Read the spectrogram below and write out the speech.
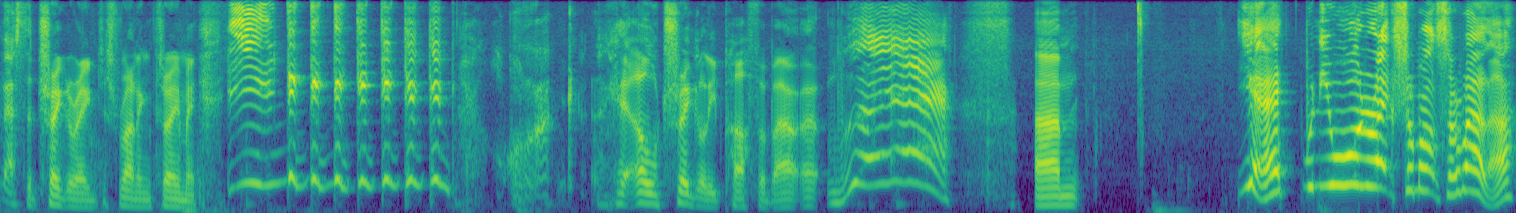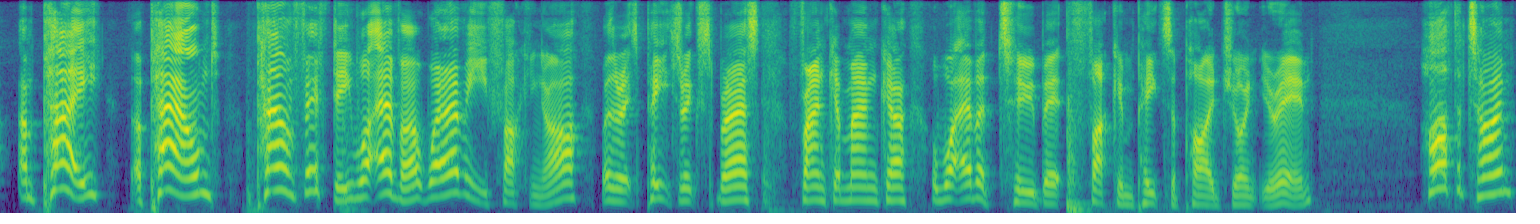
that's the triggering just running through me. Old triggly puff about it. Um, yeah, when you order extra mozzarella and pay a pound, a pound fifty, whatever, wherever you fucking are, whether it's Pizza Express, Franco Manca, or whatever two bit fucking pizza pie joint you're in, half the time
